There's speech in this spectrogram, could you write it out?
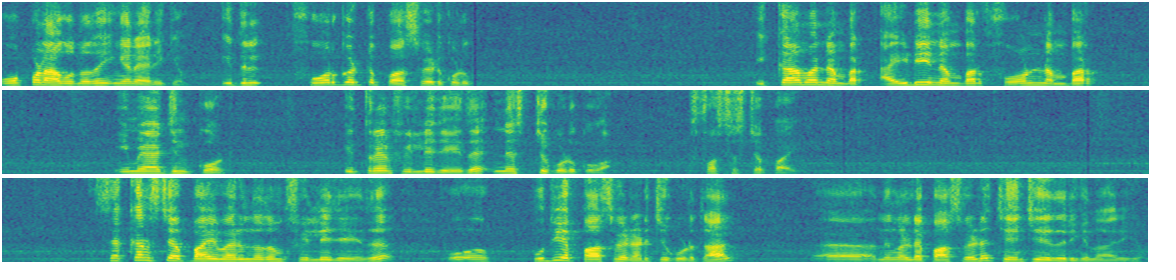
ഓപ്പൺ ആകുന്നത് ഇങ്ങനെ ആയിരിക്കും. ഇതിൽ ഫോർഗട്ട് പാസ്വേഡ് കൊടുക്കും. ഇക്കാമ number I D number phone number image code ഇത്രയും ഫില്ല് ചെയ്ത് നെക്സ്റ്റ് കൊടുക്കുക. ഫസ്റ്റ് സ്റ്റെപ്പായി. സെക്കൻഡ് സ്റ്റെപ്പായി വരുന്നതും ഫില്ല് ചെയ്ത് പുതിയ പാസ്വേഡ് അടിച്ചു കൊടുത്താൽ നിങ്ങളുടെ പാസ്വേഡ് ചേഞ്ച് ചെയ്തിരിക്കുന്നതായിരിക്കും.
